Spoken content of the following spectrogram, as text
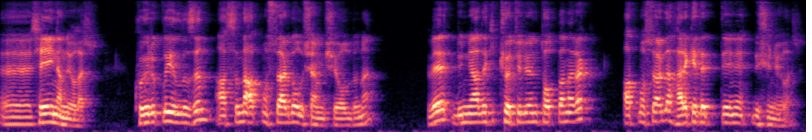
e, şeye inanıyorlar. Kuyruklu yıldızın aslında atmosferde oluşan bir şey olduğuna ve dünyadaki kötülüğün toplanarak atmosferde hareket ettiğini düşünüyorlar.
